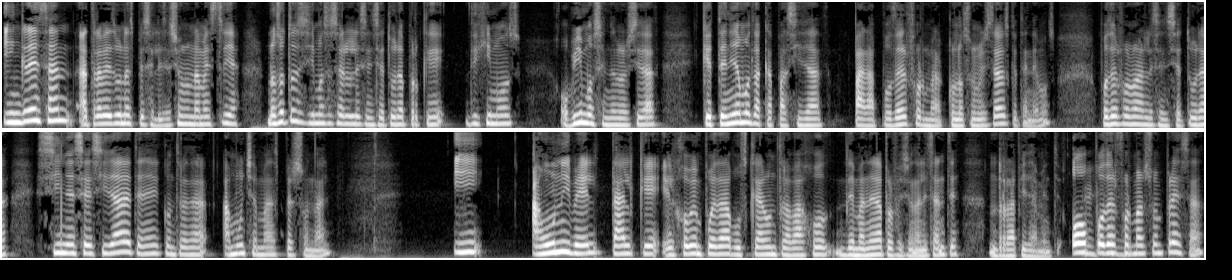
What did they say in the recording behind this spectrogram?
ingresan a través de una especialización, una maestría. Nosotros decidimos hacer la licenciatura porque dijimos o vimos en la universidad que teníamos la capacidad para poder formar, con los universidades que tenemos, poder formar la licenciatura sin necesidad de tener que contratar a mucha más personal y a un nivel tal que el joven pueda buscar un trabajo de manera profesionalizante rápidamente o poder formar su empresa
